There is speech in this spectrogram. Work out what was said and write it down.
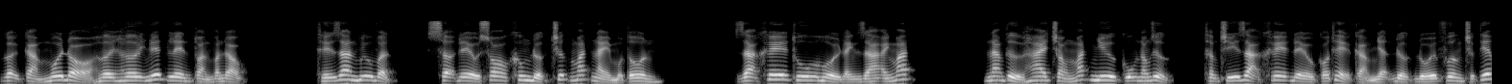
gợi cảm môi đỏ hơi hơi nết lên toàn văn đọc. Thế gian bưu vật, sợ đều so không được trước mắt này một tôn. Dạ khê thu hồi đánh giá ánh mắt. Nam tử hai tròng mắt như cũ nóng rực, thậm chí dạ khê đều có thể cảm nhận được đối phương trực tiếp,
